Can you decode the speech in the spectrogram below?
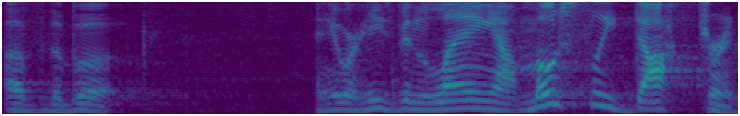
of the book where he's been laying out mostly doctrine.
